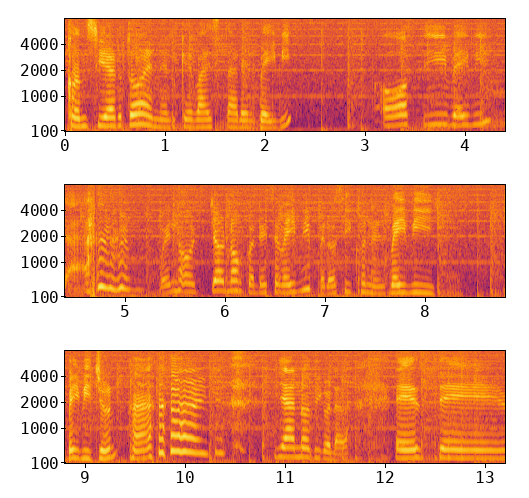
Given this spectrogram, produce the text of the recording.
concierto en el que va a estar el baby. Oh, sí, baby. Bueno, yo no con ese baby, pero sí con el baby. Baby June. ya no digo nada. Este.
